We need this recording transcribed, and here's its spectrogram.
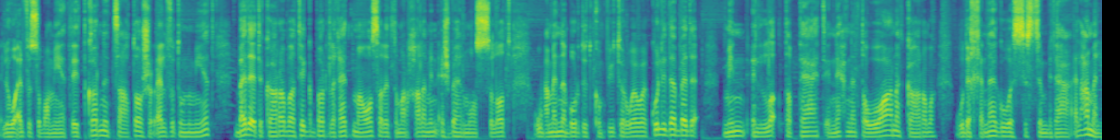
اللي هو 1700 للقرن ال 19 1800 بدأت الكهرباء تكبر لغاية ما وصلت لمرحلة من أشباه الموصلات وعملنا بوردة كمبيوتر و كل ده بدأ من اللقطة بتاعت إن إحنا طوعنا الكهرباء ودخلناها جوه السيستم بتاع العمل.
